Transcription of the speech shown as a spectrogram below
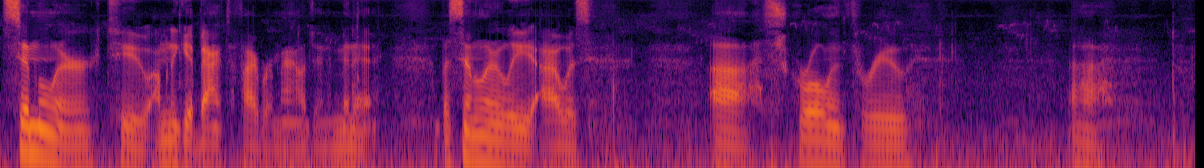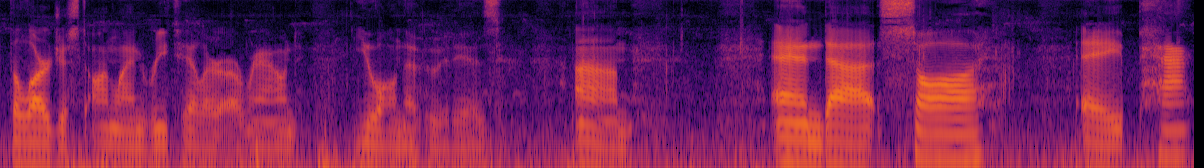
similar to, I'm gonna get back to fibromyalgia in a minute, but similarly, I was uh, scrolling through uh, the largest online retailer around. You all know who it is. Um, and uh, saw a pack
